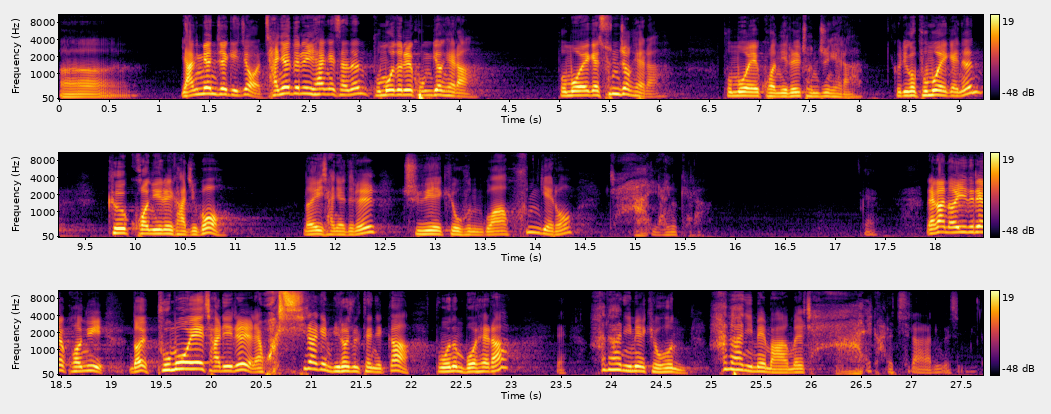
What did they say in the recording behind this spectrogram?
어, 양면적이죠. 자녀들을 향해서는 부모들을 공경해라. 부모에게 순종해라. 부모의 권위를 존중해라. 그리고 부모에게는 그 권위를 가지고 너희 자녀들을 주의 교훈과 훈계로 잘 양육해라. 네. 내가 너희들의 권위, 너 부모의 자리를 확실하게 밀어줄 테니까 부모는 뭐 해라? 네. 하나님의 교훈, 하나님의 마음을 잘 가르치라라는 것입니다.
